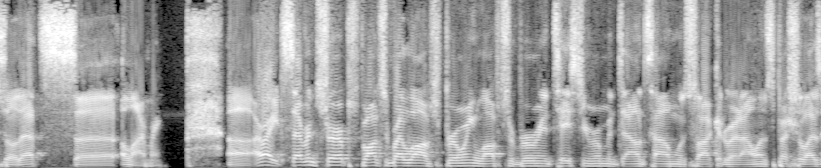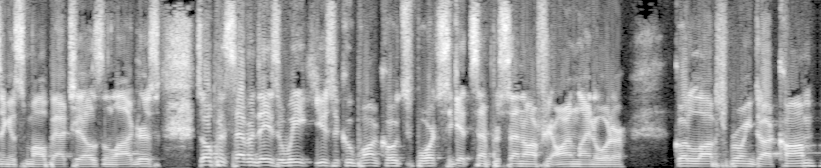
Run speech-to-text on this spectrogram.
So that's uh, alarming. Uh, all right, Seven Chirp, sponsored by Lobster Brewing, Lobster Brewery and Tasting Room in downtown Woonsocket, Rhode Island, specializing in small batch ales and lagers. It's open seven days a week. Use the coupon code SPORTS to get 10% off your online order. Go to lobsterbrewing.com.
